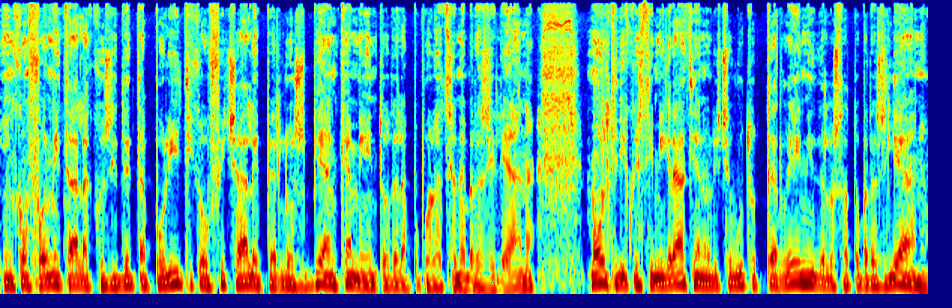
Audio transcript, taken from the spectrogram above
in conformità alla cosiddetta politica ufficiale per lo sbiancamento della popolazione brasiliana. Molti di questi immigrati hanno ricevuto terreni dello Stato brasiliano,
